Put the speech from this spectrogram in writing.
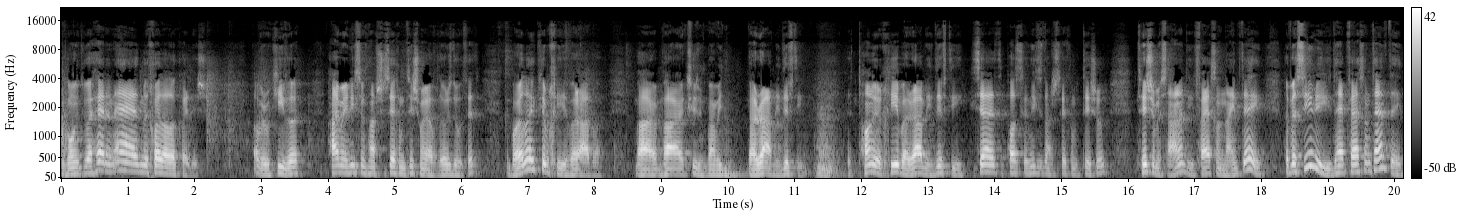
You're going to go ahead and add Michal Al Kodesh. Over Rekiva. Hi, my Nisim Hashesechem Tishmayav. Does do with it? Bar Leik Kirchiv Bar excuse me, bar Rabbi Difti. The Tanir Chiba Rabbi Difti says the pasuk needs to second Tishu. Tishu Misan, he fasts on the ninth day. The Basiri, you fast on the tenth day.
